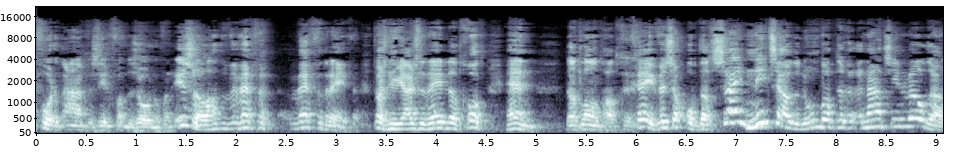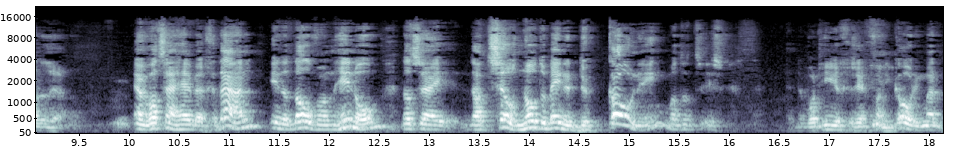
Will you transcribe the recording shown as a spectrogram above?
voor het aangezicht van de zonen van Israël hadden we weg, wegverdreven. Het was nu juist de reden dat God hen dat land had gegeven, opdat zij niet zouden doen wat de natie wel zouden doen. En wat zij hebben gedaan in het dal van Hinnom, dat zij, dat zelfs notabene de koning, want het is, er wordt hier gezegd van die koning, maar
